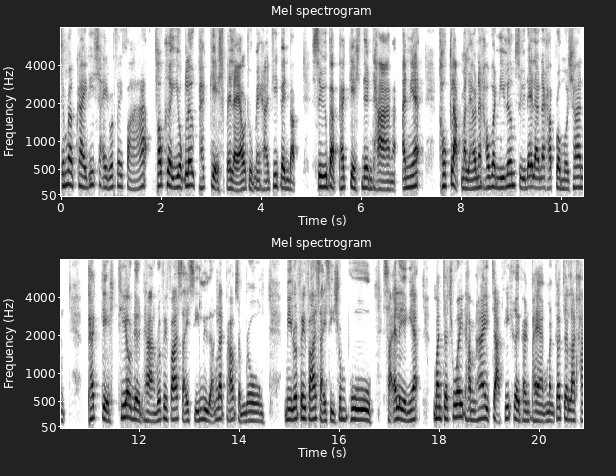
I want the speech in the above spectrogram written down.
สำหรับใครที่ใช้รถไฟฟ้า เขาเคยยกเลิกแพ็กเกจไปแล้วถูกไหมคะที่เป็นแบบซื้อแบบแพ็กเกจเดินทางอะอันเนี้ยเขากลับมาแล้วนะคะ วันนี้เริ่มซื้อได้แล้วนะคะโปรโมชั่นแพ็กเกจเที่ยวเดินทางรถไฟฟ้าสายสีเหลืองลาดพร้าวสำโรง มีรถไฟฟ้าสายสีชมพู สายอะไรอย่างเงี้ยมันจะช่วยทำให้จากที่เคยแพงๆมันก็จะราคา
